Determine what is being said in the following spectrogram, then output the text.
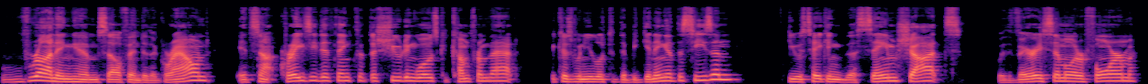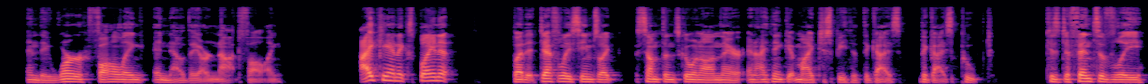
running himself into the ground. It's not crazy to think that the shooting woes could come from that because when you looked at the beginning of the season, he was taking the same shots with very similar form and they were falling and now they are not falling. I can't explain it, but it definitely seems like something's going on there and I think it might just be that the guys the guys pooped. Cuz defensively,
